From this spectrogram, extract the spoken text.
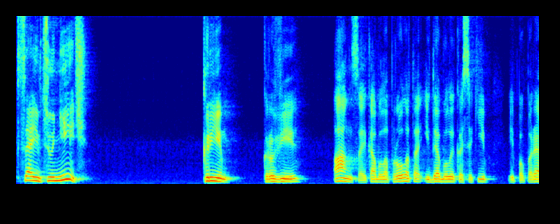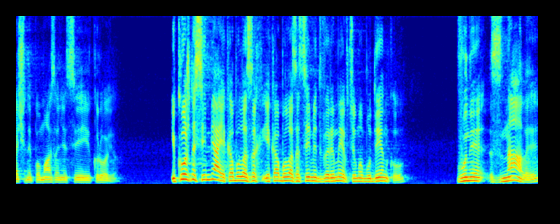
в цей, в цю ніч, крім крові Агнца, яка була пролита, і де були косяки і поперечне помазання цією кров'ю. І кожна сім'я, яка була, за, яка була за цими дверима в цьому будинку, вони знали,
